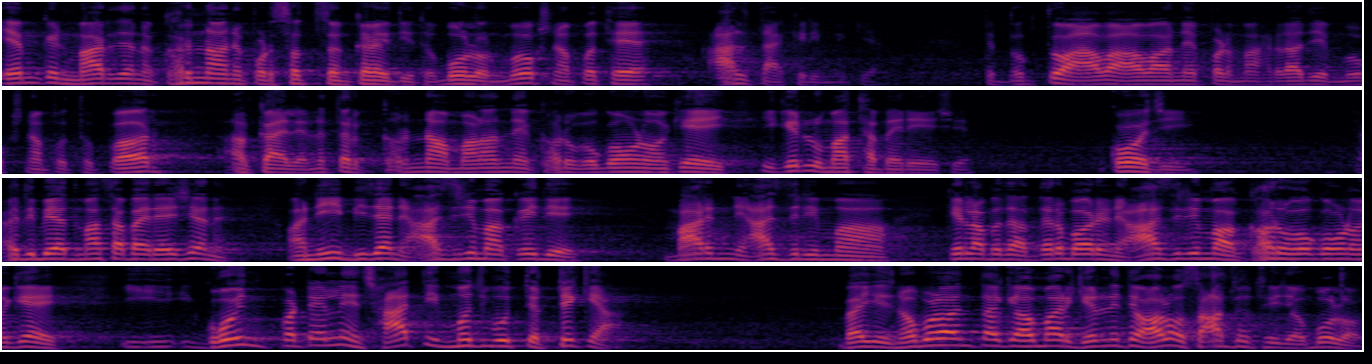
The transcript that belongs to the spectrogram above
એમ કહીને ઘરના ઘરનાને પણ સત્સંગ કરાવી દીધો. બોલો, મોક્ષના પથે હાલતા કરી મૂક્યા. તે ભક્તો આવા આવાને પણ મહારાજે મોક્ષના પથ ઉપર હકાલે નતર ઘરના માણસને ઘર વગોણો કે એ કેટલું માથાભાઈ રહે છે? કોજી હજી બે માથાભાઈ રહે છે ને? અને એ બીજાને હાજરીમાં કહી દે, મારીની હાજરીમાં કેટલા બધા દરબારોની હાજરીમાં ઘર વગોણો કે ગોવિંદ પટેલની છાતી મજબૂત ટેક્યા. ભાઈ નબળાનતા કે અમારી ઘેર નથી, હાલો સાધુ થઈ જાઓ, બોલો.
